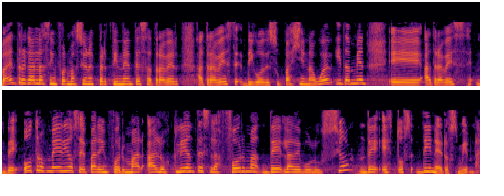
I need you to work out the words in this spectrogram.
va a entregar las informaciones pertinentes a través, a través digo, de su página web y también eh, a través de otros medios eh, para informar a los clientes la forma de la devolución de estos dineros, Mirna.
